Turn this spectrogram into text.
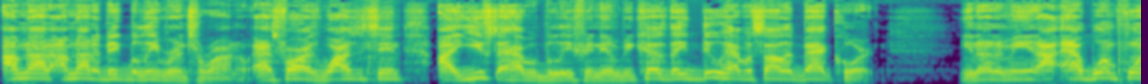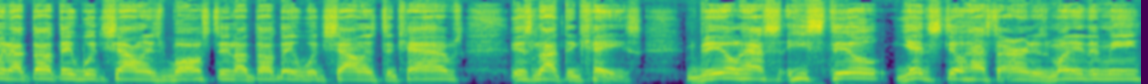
I'm not I'm not a big believer in Toronto. As far as Washington, I used to have a belief in them because they do have a solid backcourt. You know what I mean? I, at one point, I thought they would challenge Boston. I thought they would challenge the Cavs. It's not the case. Beal has, he still, yet still has to earn his money to me.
